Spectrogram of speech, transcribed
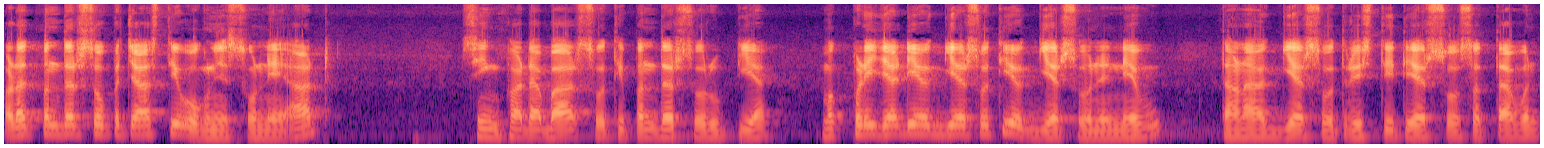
અડદ પંદરસો પચાસથી ઓગણીસો ને આઠ, સિંગફાડા બારસોથી પંદરસો રૂપિયા, મગફળી જાડી અગિયારસોથી અગિયારસો ને નેવું, ધાણા અગિયારસો ત્રીસથી તેરસો સત્તાવન,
